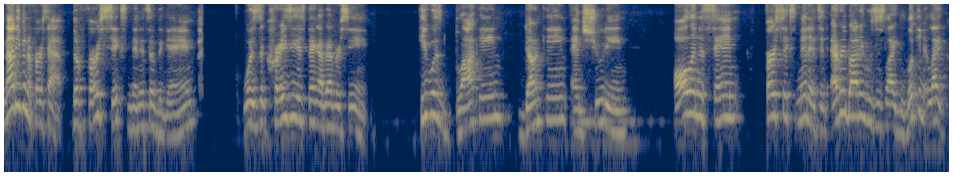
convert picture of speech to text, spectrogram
not even the first half, the first six minutes of the game was the craziest thing I've ever seen. He was blocking, dunking, and shooting all in the same first six minutes, and everybody was just like looking at like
